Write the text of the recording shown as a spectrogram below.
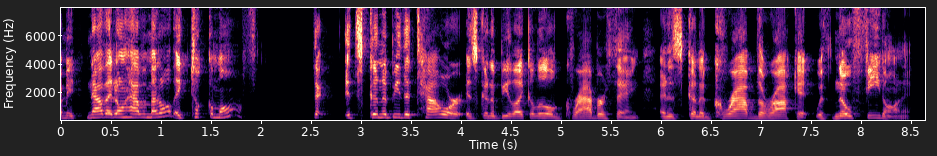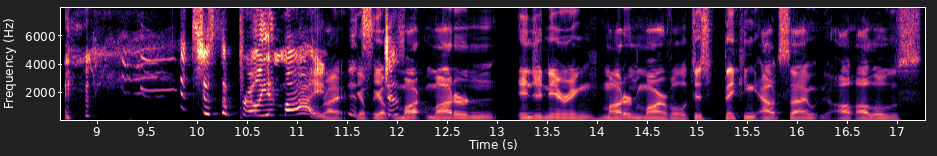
I mean, now they don't have them at all. They took them off. It's going to be the tower is going to be like a little grabber thing, and it's going to grab the rocket with no feet on it. it's just a brilliant mind. Right. Yep, yep. Just... Mo- modern engineering, modern marvel, just thinking outside all, all those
